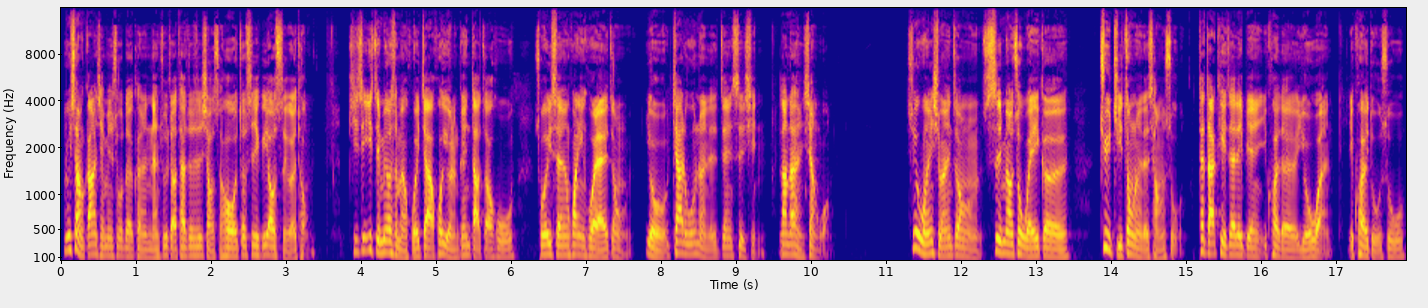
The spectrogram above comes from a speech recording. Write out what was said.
因为像我刚刚前面说的，可能男主角他就是小时候就是一个钥匙儿童。其实一直没有什么回家会有人跟你打招呼，说一声欢迎回来这种有家的温暖的这件事情，让他很向往。所以我很喜欢这种寺庙作为一个聚集众人的场所，大家可以在那边一块的游玩，一块读书，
